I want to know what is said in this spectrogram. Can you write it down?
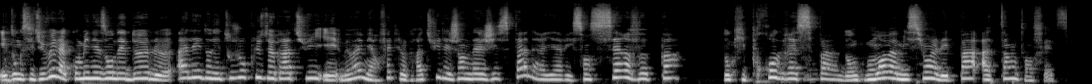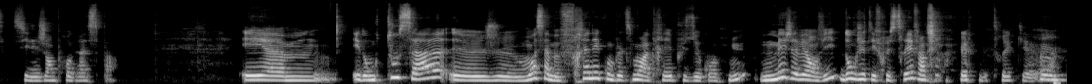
Et donc, si tu veux, la combinaison des deux, le allez, donner toujours plus de gratuit, et mais ouais, mais en fait, le gratuit, les gens n'agissent pas derrière, ils s'en servent pas. Donc, ils progressent pas. Donc, moi, ma mission, elle n'est pas atteinte, en fait, si les gens progressent pas. Et, euh, et donc tout ça, euh, je, moi, ça me freinait complètement à créer plus de contenu, mais j'avais envie, donc j'étais frustrée. Enfin, le truc. Euh, hmm.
